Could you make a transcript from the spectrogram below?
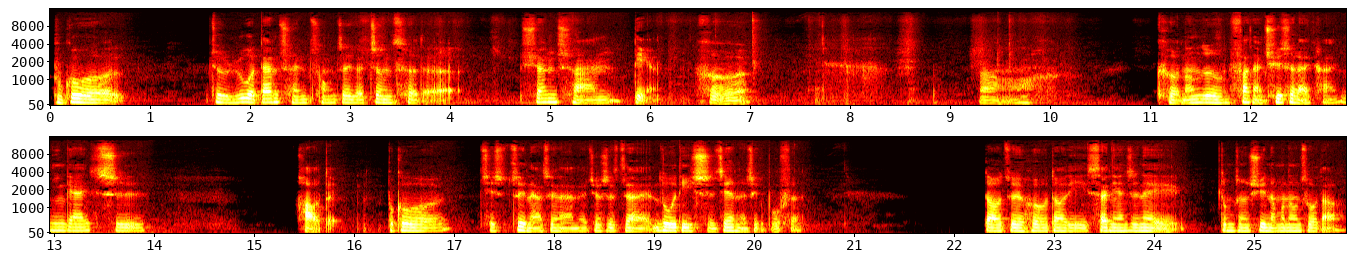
不过，就如果单纯从这个政策的宣传点和啊，可能这种发展趋势来看，应该是好的。不过，其实最难最难的就是在落地实践的这个部分。到最后，到底三年之内，东城区能不能做到？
